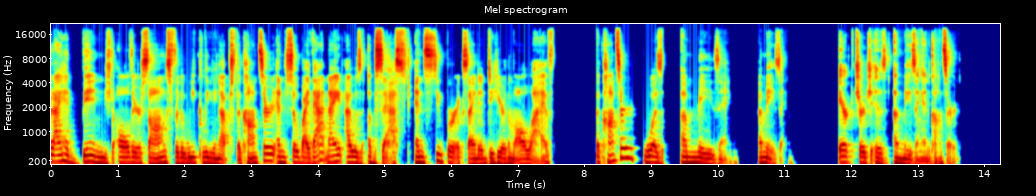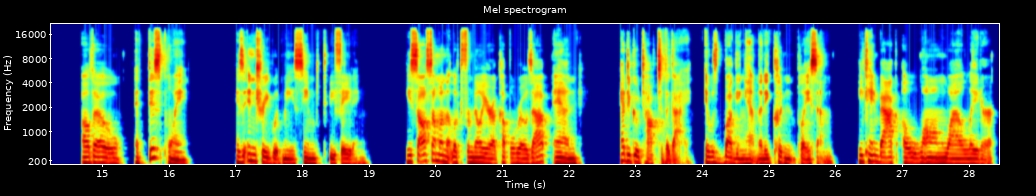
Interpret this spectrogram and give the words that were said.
but I had binged all their songs for the week leading up to the concert. And so by that night, I was obsessed and super excited to hear them all live. The concert was amazing, amazing. Eric Church is amazing in concert. Although at this point, his intrigue with me seemed to be fading. He saw someone that looked familiar a couple rows up and had to go talk to the guy. It was bugging him that he couldn't place him. He came back a long while later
